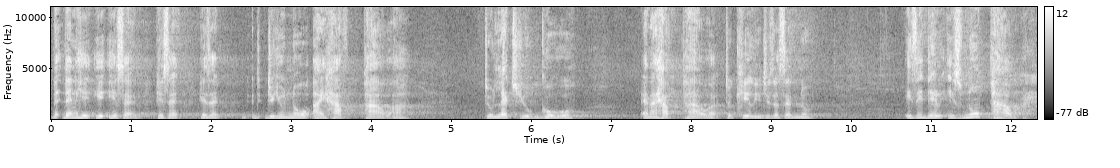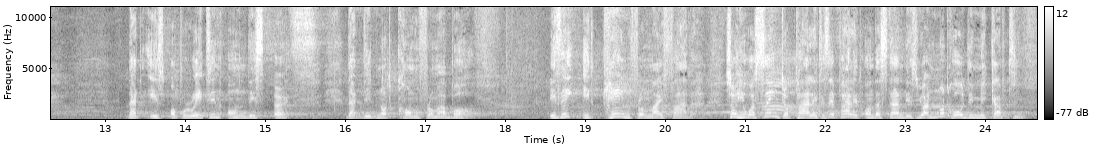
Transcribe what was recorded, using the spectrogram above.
Then he, he, he said, he said, he said, Do you know I have power to let you go and I have power to kill you. Jesus said, No. Is it there is no power that is operating on this earth that did not come from above? Is it it came from my father? So he was saying to Pilate, he said, Pilate, understand this. You are not holding me captive.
